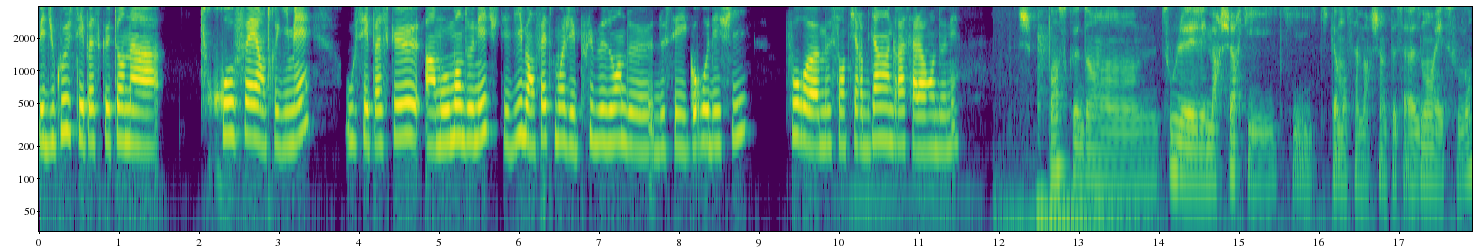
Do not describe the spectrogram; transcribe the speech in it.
Mais du coup, c'est parce que t'en as trop fait, entre guillemets, ou c'est parce que à un moment donné, tu t'es dit, bah, en fait, moi, j'ai plus besoin de, de ces gros défis pour euh, me sentir bien grâce à la randonnée? Je pense que dans tous les, les marcheurs qui, qui, qui commencent à marcher un peu sérieusement et souvent,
